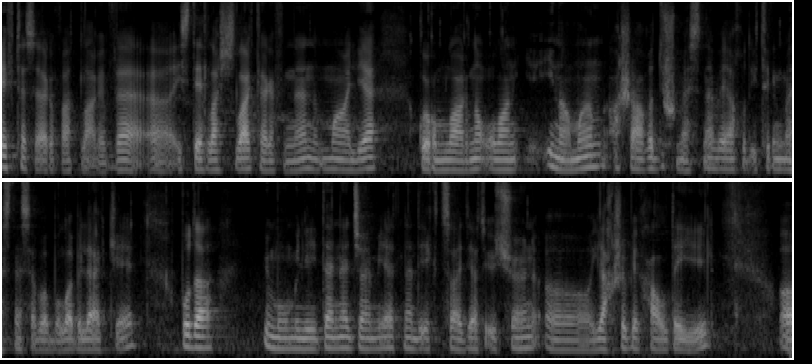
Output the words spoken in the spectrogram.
ev təsərrüfatları və istehlakçılar tərəfindən maliyyə qurumlarına olan inamın aşağı düşməsinə və yaxud itirilməsinə səbəb ola bilər ki, bu da ümumilikdə nə cəmiyyət, nə də iqtisadiyyat üçün ə, yaxşı bir hal deyil. Ə,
